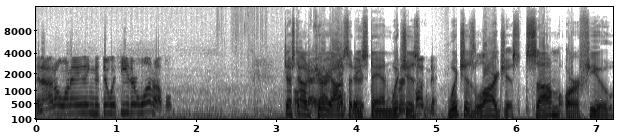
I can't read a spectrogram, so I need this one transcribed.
And I don't want anything to do with either one of them. Just out Okay, I of curiosity, Stan, which is which is largest, some or few?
